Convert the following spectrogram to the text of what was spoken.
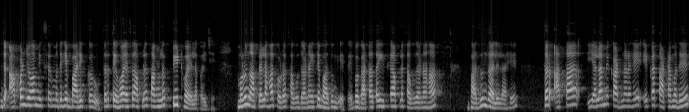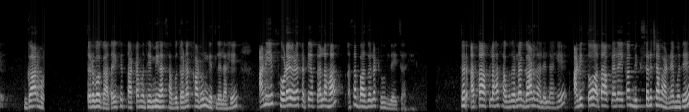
म्हणजे आपण जेव्हा मिक्सरमध्ये हे बारीक करू तर तेव्हा याचं आपलं चांगलं पीठ व्हायला पाहिजे. म्हणून आपल्याला हा थोडा साबुदाणा इथे भाजून घ्यायचा आहे. बघा आता आता इथे आपला साबुदाणा हा भाजून झालेला आहे. तर आता याला मी काढणार आहे एका ताटामध्ये गार हो तर बघा आता इथे ताटामध्ये मी हा साबुदाणा काढून घेतलेला आहे आणि एक थोड्या वेळासाठी आपल्याला हा असा बाजूला ठेवून द्यायचा आहे. तर आता आपला हा साबुदाणा गाढ झालेला आहे आणि तो आता आपल्याला एका मिक्सरच्या भांड्यामध्ये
